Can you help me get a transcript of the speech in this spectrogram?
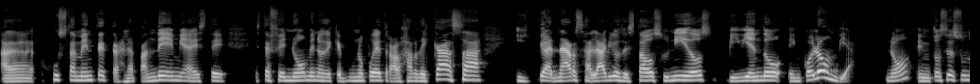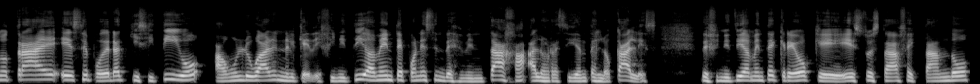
ah, justamente tras la pandemia, este, este fenómeno de que uno puede trabajar de casa y ganar salarios de Estados Unidos viviendo en Colombia. ¿No? Entonces uno trae ese poder adquisitivo a un lugar en el que definitivamente pones en desventaja a los residentes locales. Definitivamente creo que esto está afectando,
